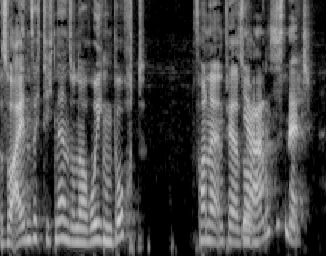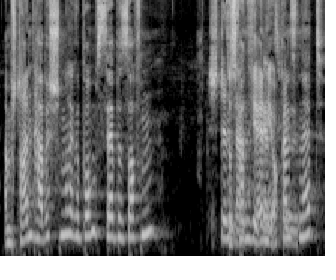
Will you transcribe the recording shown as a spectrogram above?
so einsichtig, ne? In so einer ruhigen Bucht. Vorne entweder so. Ja, das ist nett. Am Strand habe ich schon mal gebumst, sehr besoffen. Stimmt. Das da fand ich eigentlich auch ganz nett.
